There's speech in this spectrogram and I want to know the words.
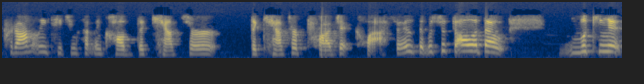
predominantly teaching something called the cancer the cancer project classes. It was just all about looking at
